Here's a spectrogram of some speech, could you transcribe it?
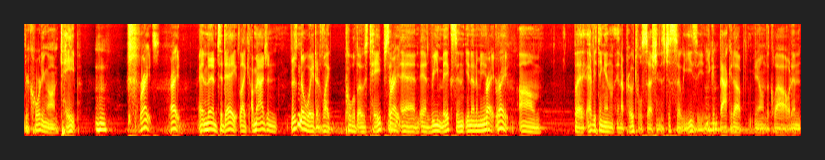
recording on tape, Mm-hmm. Right. Right. and then today, like imagine there's no way to like pull those tapes and Right. and, and remix and you know what I mean. Right. Right. but everything in, in a Pro Tools session is just so easy, and you Mm-hmm. can back it up, you know, in the cloud, and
